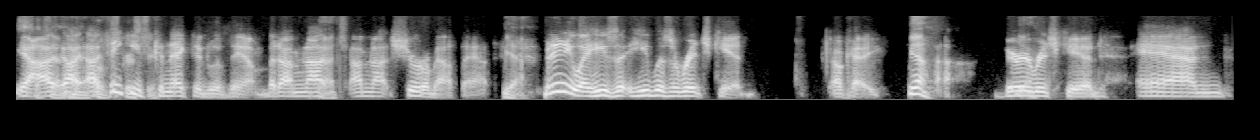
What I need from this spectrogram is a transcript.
yeah. I, down here in I, think he's connected with them, but I'm not. Gotcha. I'm not sure about that. Yeah. But anyway, he's a, he was a rich kid. Okay. Yeah. Uh, very Yeah. rich kid, and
